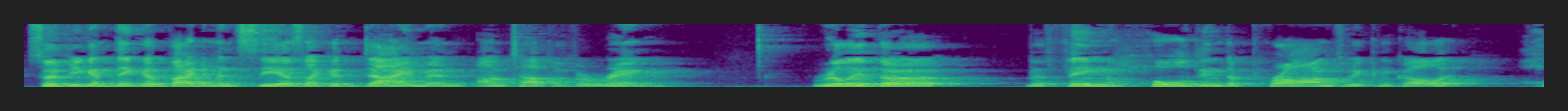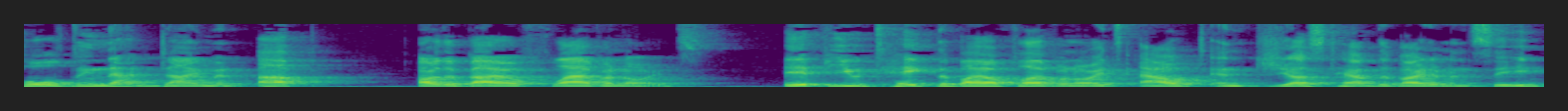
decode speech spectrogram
So, if you can think of vitamin C as like a diamond on top of a ring, really the, the thing holding the prongs, we can call it, holding that diamond up are the bioflavonoids. If you take the bioflavonoids out and just have the vitamin C,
